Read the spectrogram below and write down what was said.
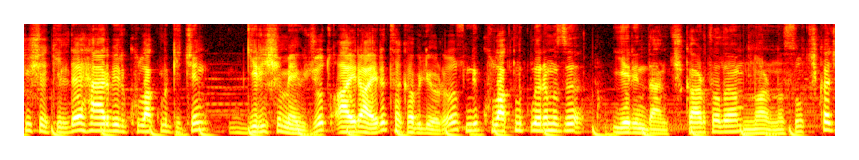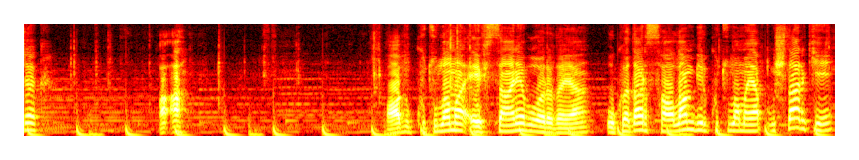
şu şekilde her bir kulaklık için girişi mevcut. Ayrı ayrı takabiliyoruz. Şimdi kulaklıklarımızı yerinden çıkartalım. Bunlar nasıl çıkacak? Aa. Abi kutulama efsane bu arada ya. O kadar sağlam bir kutulama yapmışlar ki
